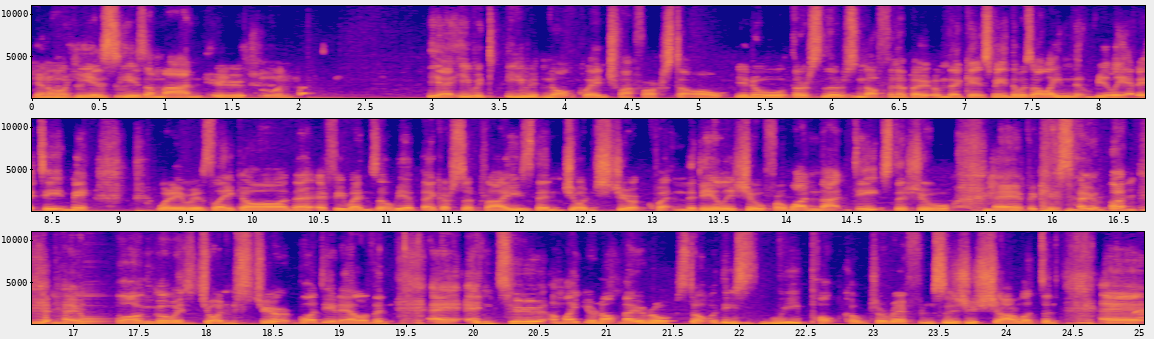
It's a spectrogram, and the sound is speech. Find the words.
You know, he is. He is a man who So, and yeah, he would he would not quench my thirst at all. You know, there's there's nothing about him that gets me. There was a line that really irritated me, where he was like, "Oh, that if he wins, it'll be a bigger surprise than Jon Stewart quitting the Daily Show." For one, that dates the show uh, because how, long- how long ago was Jon Stewart bloody relevant? Uh, and two, I'm like, "You're not Mauro. Stop with these wee pop culture references, you charlatan." Uh,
